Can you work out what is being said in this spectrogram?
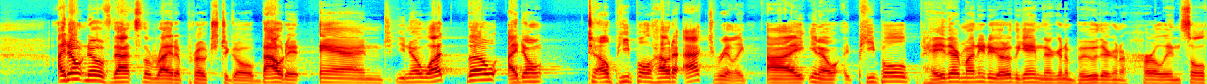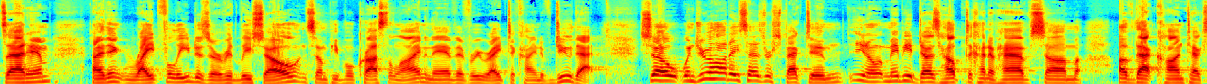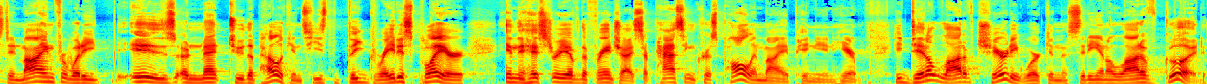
I don't know if that's the right approach to go about it. And you know what, though? I don't tell people how to act really. I, you know, people pay their money to go to the game. They're going to boo, they're going to hurl insults at him. I think rightfully, deservedly so. And some people cross the line and they have every right to kind of do that. So when Jrue Holiday says respect him, you know, maybe it does help to kind of have some of that context in mind for what he is and meant to the Pelicans. He's the greatest player in the history of the franchise, surpassing Chris Paul, in my opinion, here. He did a lot of charity work in the city and a lot of good.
